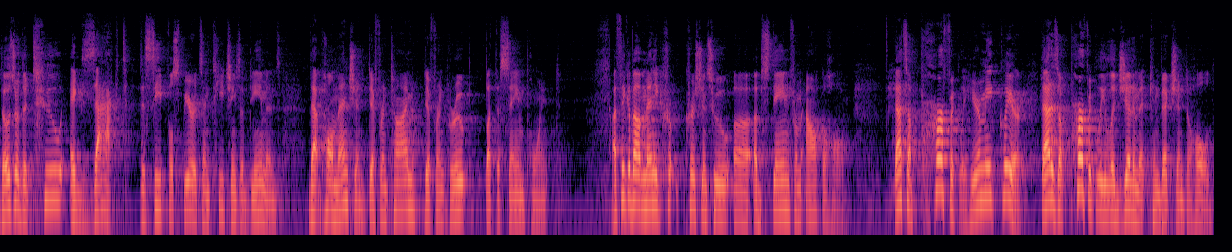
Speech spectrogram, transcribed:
those are the two exact deceitful spirits and teachings of demons that Paul mentioned. Different time, different group, but the same point. I think about many cr- Christians who uh, abstain from alcohol. That's a perfectly, hear me clear, that is a perfectly legitimate conviction to hold.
